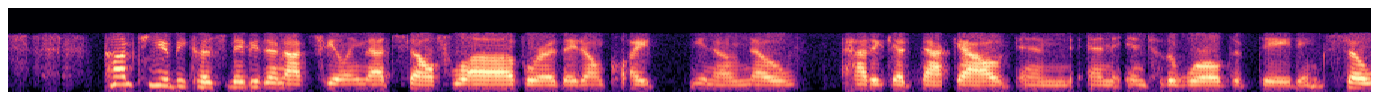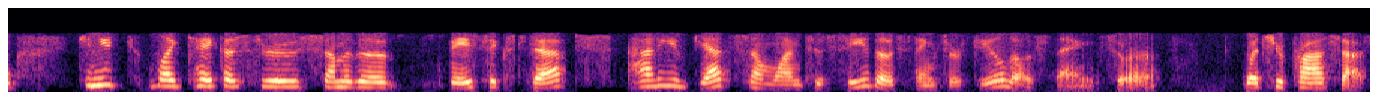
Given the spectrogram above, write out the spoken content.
come to you because maybe they're not feeling that self love, or they don't quite you know know how to get back out and and into the world of dating. So, can you like take us through some of the basic steps? How do you get someone to see those things or feel those things, or what's your process?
